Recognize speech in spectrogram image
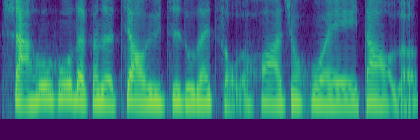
傻乎乎的跟着教育制度在走的话，就会到了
